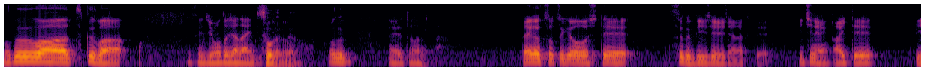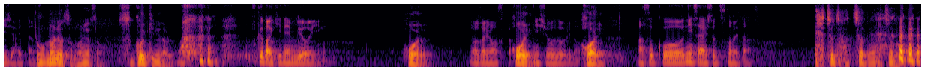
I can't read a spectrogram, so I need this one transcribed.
僕はつくば別に地元じゃないんですけど。そうだよね。僕えっ、となんだっけな。大学卒業してすぐ BJ じゃなくて1年空いて BJ 入ったんですお何やってたの何やってたのすっごい気になる。つくば記念病院。はい。わかりますか？はい。西大通りの。はい。あそこに最初勤めたんですえちょっとちょっと待ってちょっと待って。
